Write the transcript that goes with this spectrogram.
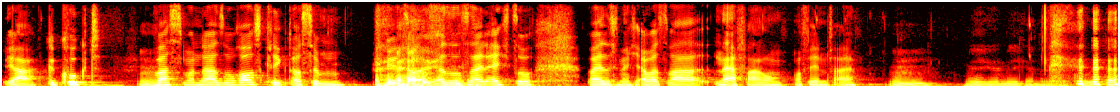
ja geguckt, mhm. was man da so rauskriegt aus dem Spielzeug. also es ist halt echt so, weiß ich nicht. Aber es war eine Erfahrung, auf jeden Fall. Mhm. Mega, mega, mega cool.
